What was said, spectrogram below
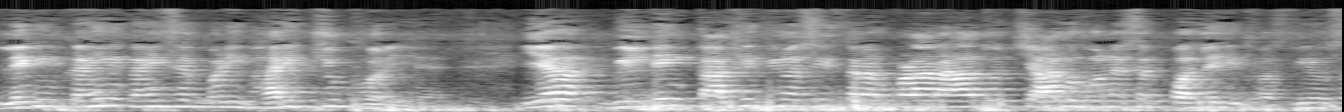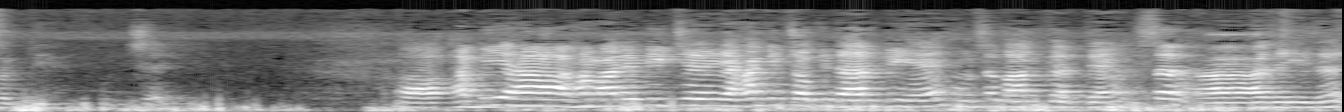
लेकिन कहीं न कहीं से बड़ी भारी चूक हो रही है। यह बिल्डिंग काफ़ी दिनों से इस तरफ़ पड़ा रहा तो चालू होने से पहले ही ध्वस्त भी हो सकती है। अभी हमारे बीच यहाँ के चौकीदार भी हैं उनसे बात करते हैं। सर आ जाइए इधर।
